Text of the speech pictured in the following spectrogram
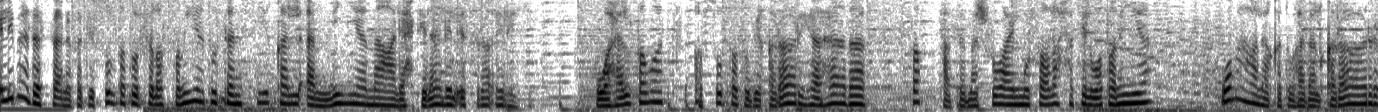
لماذا استأنفت السلطة الفلسطينية التنسيق الأمني مع الاحتلال الإسرائيلي؟ وهل طوت السلطة بقرارها هذا صفحة مشروع المصالحة الوطنية؟ وما علاقة هذا القرار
